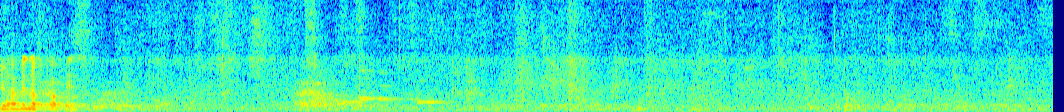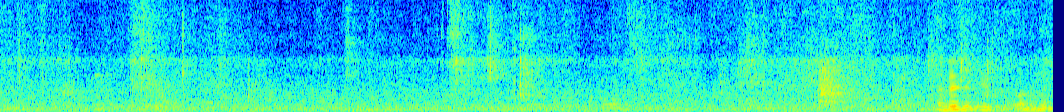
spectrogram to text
You have enough copies? And then you give other minutes.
